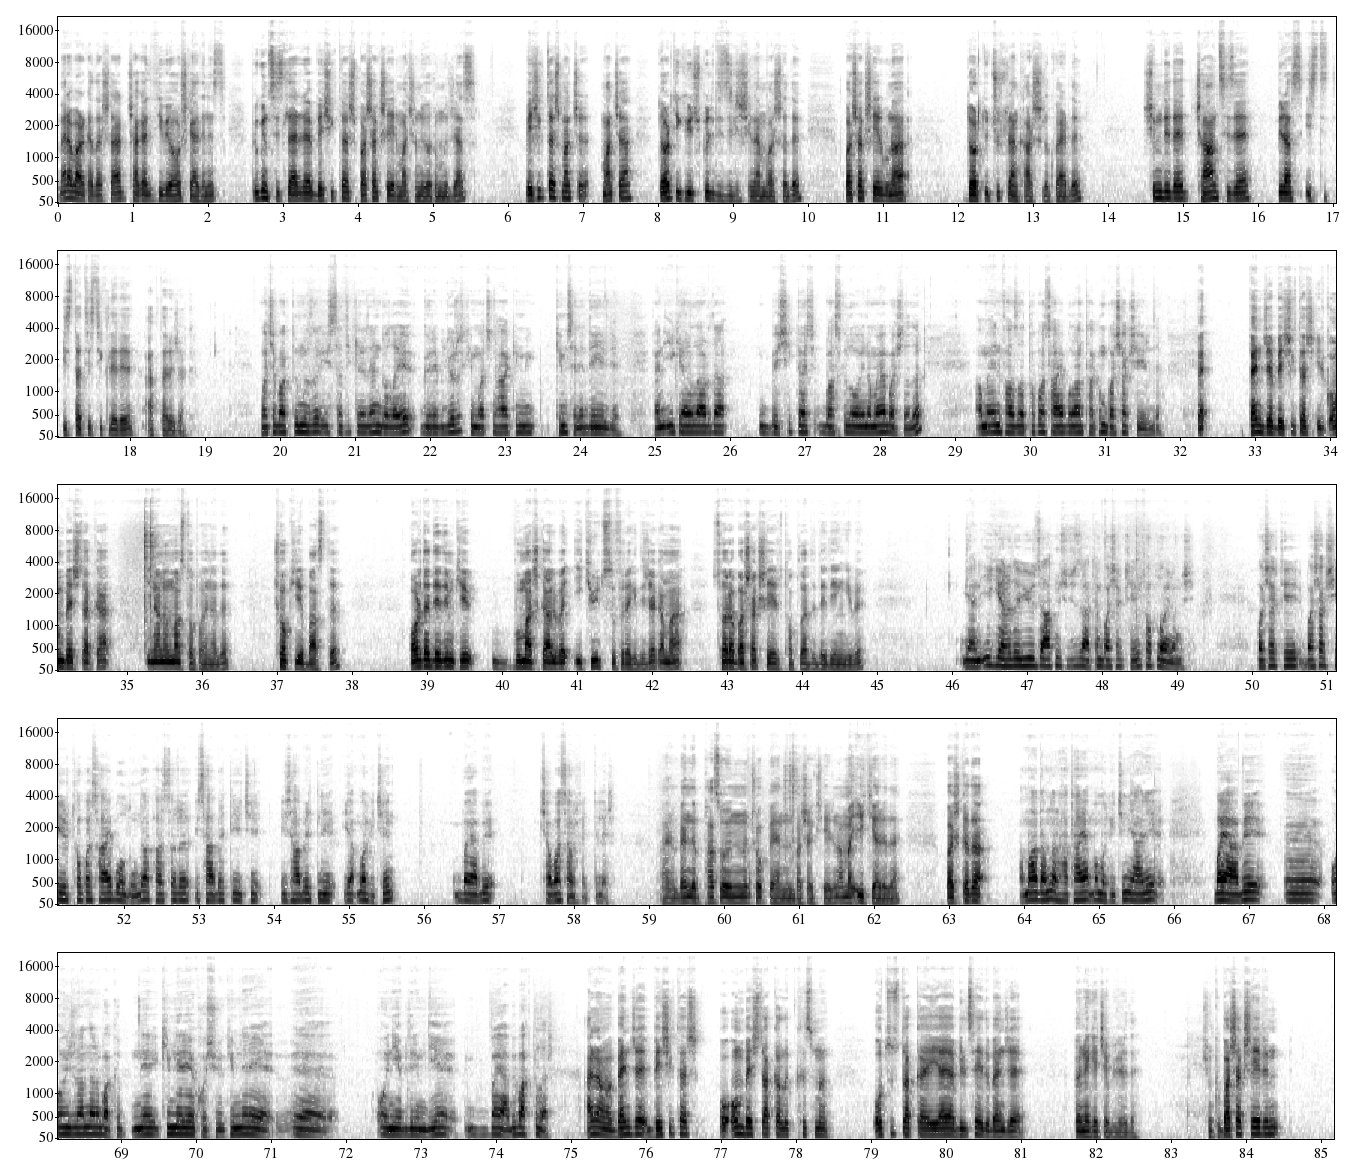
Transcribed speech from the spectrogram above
Merhaba arkadaşlar, Çagali TV'ye hoş geldiniz. Bugün sizlerle Beşiktaş-Başakşehir maçını yorumlayacağız. Beşiktaş maçı, maça 4-2-3-1 dizilişiyle başladı. Başakşehir buna 4-3-3 ile karşılık verdi. Şimdi de Çağan size biraz ist- istatistikleri aktaracak. Maça baktığımızda istatistiklerden dolayı görebiliyoruz ki maçın hakimi kimse de değildi. Yani ilk yarılarda Beşiktaş baskılı oynamaya başladı. Ama en fazla topa sahip olan takım Başakşehir'di. Be- Bence Beşiktaş ilk 15 dakika inanılmaz top oynadı. Çok iyi bastı. Orada dedim ki bu maç galiba 2-3-0'a gidecek ama sonra Başakşehir topladı dediğin gibi. Yani ilk yarıda %63'ü zaten Başakşehir topla oynamış. Başakşehir, Başakşehir topa sahip olduğunda pasları isabetli için isabetli yapmak için bayağı bir çaba sarf ettiler. Yani ben de pas oyununu çok beğendim Başakşehir'in ama ilk yarıda. Başka da Ama adamlar hata yapmamak için yani bayağı bir e, oyuncularına bakıp ne kim nereye koşuyor, kim nereye e, oynayabilirim diye bayağı bir baktılar. Aynen ama bence Beşiktaş o 15 dakikalık kısmı 30 dakikaya yayabilseydi bence öne geçebilirdi. Çünkü Başakşehir'in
